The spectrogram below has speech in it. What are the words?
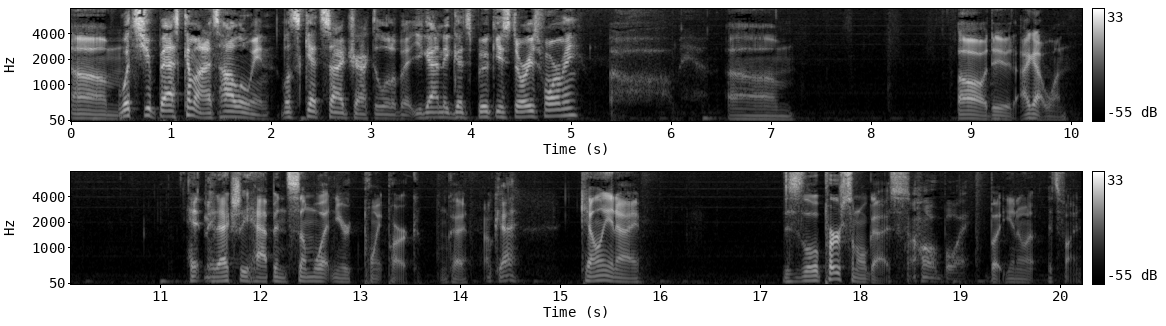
Um, What's your best? Come on, it's Halloween. Let's get sidetracked a little bit. You got any good spooky stories for me? Oh, dude, I got one. Hit me. It actually happened somewhat near Point Park. Okay, Okay. Kelly and I. This is a little personal, guys. Oh boy. but you know what? It's fine.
